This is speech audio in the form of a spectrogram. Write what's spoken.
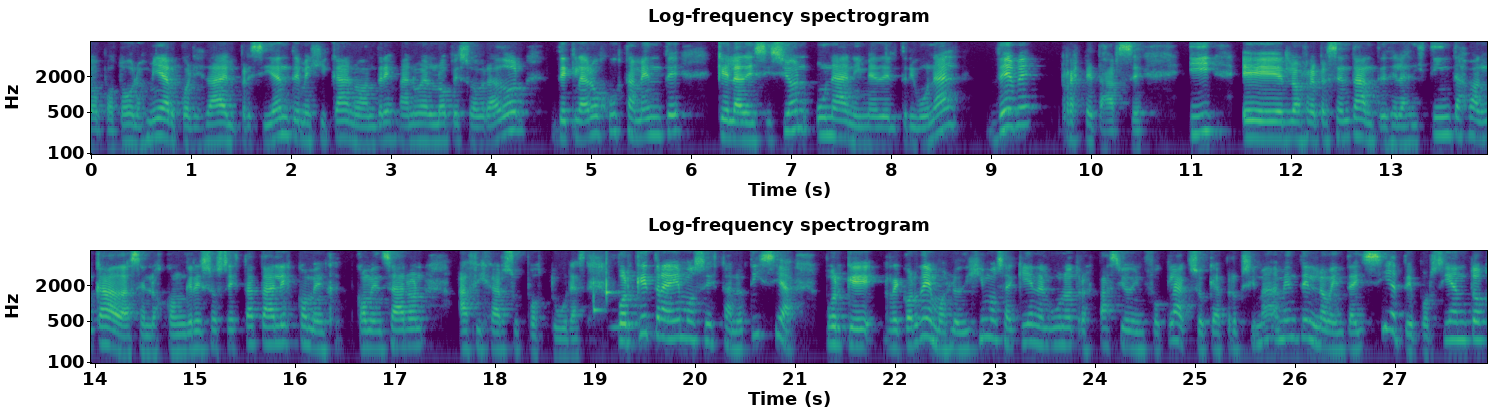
o todos los miércoles da el presidente mexicano Andrés Manuel López Obrador, declaró justamente que la decisión unánime del tribunal debe respetarse y eh, los representantes de las distintas bancadas en los congresos estatales comenzaron a fijar sus posturas. ¿Por qué traemos esta noticia? Porque recordemos, lo dijimos aquí en algún otro espacio de Infoclaxo, que aproximadamente el 97%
